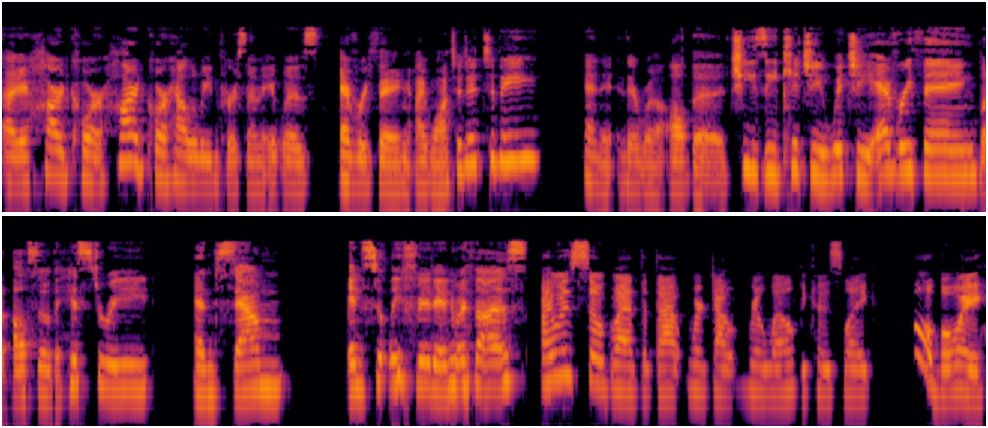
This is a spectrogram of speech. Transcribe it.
a hardcore, hardcore Halloween person, it was everything I wanted it to be. And it, there were all the cheesy, kitschy, witchy everything, but also the history. And Sam instantly fit in with us. I was so glad that that worked out real well because, like, oh boy.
